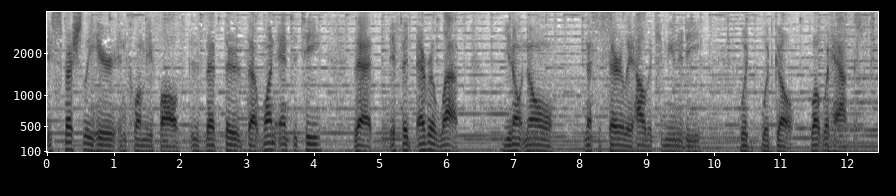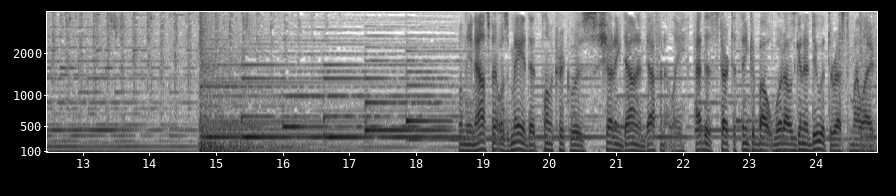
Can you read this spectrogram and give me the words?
especially here in Columbia Falls, is that they're that one entity that if it ever left, you don't know necessarily how the community would, would go, what would happen. When the announcement was made that Plum Creek was shutting down indefinitely, I had to start to think about what I was going to do with the rest of my life.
